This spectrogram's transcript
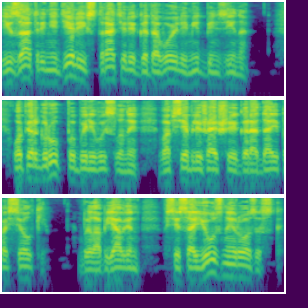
и за три недели истратили годовой лимит бензина. Опергруппы были высланы во все ближайшие города и поселки. Был объявлен всесоюзный розыск,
